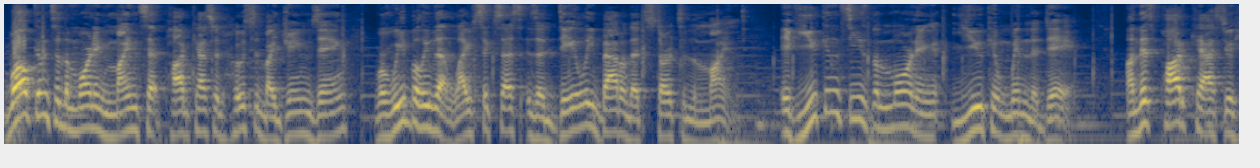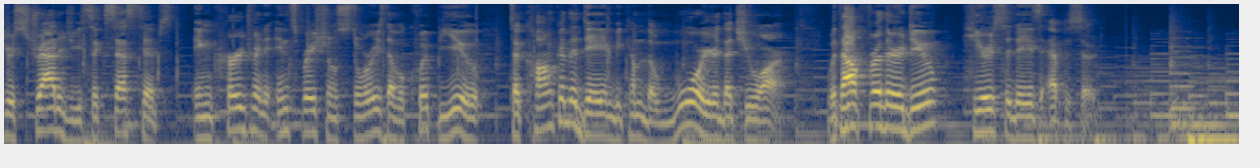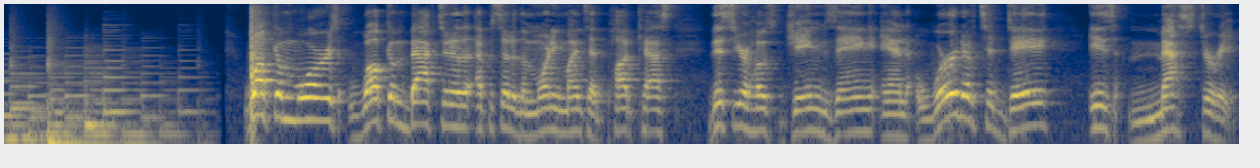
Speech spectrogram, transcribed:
Welcome to the Morning Mindset Podcast, hosted by James Zheng, where we believe that life success is a daily battle that starts in the mind. If you can seize the morning, you can win the day. On this podcast, you'll hear strategy, success tips, encouragement, and inspirational stories that will equip you to conquer the day and become the warrior that you are. Without further ado, here's today's episode. Welcome, Wars. Welcome back to another episode of the Morning Mindset Podcast. This is your host, James Zheng, and word of today is mastery.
